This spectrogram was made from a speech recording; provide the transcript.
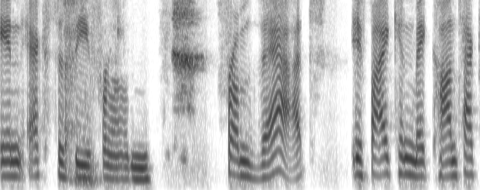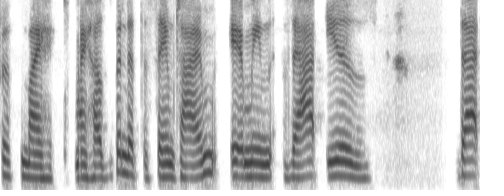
in ecstasy from from that if i can make contact with my my husband at the same time i mean that is that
